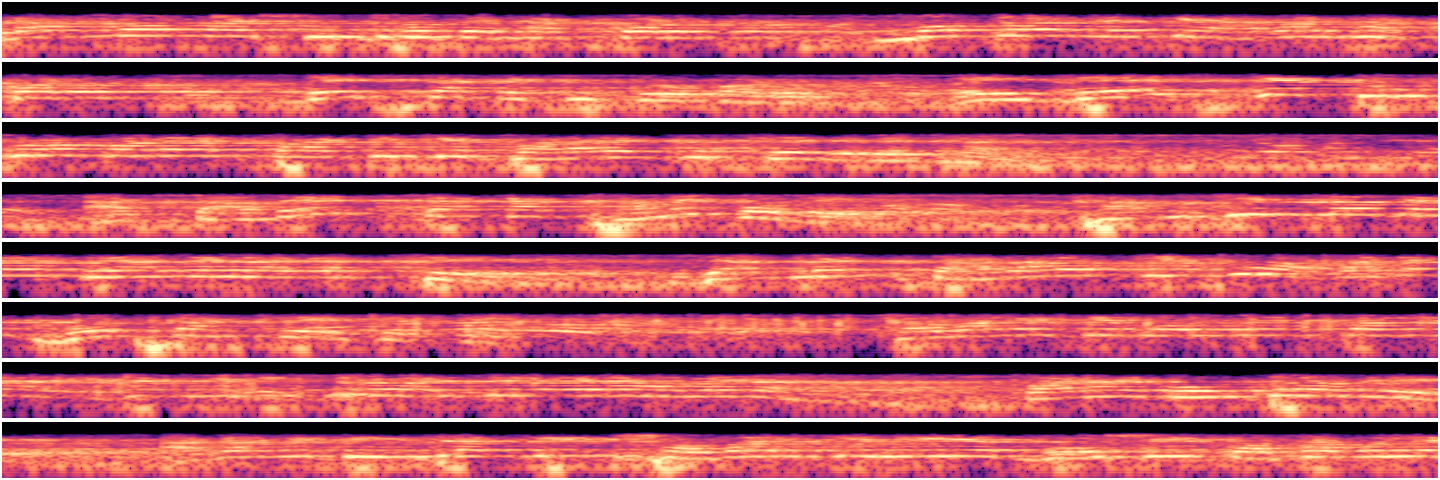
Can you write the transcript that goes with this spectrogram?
ব্রাহ্মণ আর শূদ্রতে ভাগ করো মতুয়াদেরকে আবার ভাগ করো, দেশটাকে টুকরো করো। এই দেশকে টুকরো করার পার্টিকে পাড়ায় ঢুকতে দেবেন না। আর তাদের টাকা খামে করে খামচিহ্ন যারা দেয়ালে লাগাচ্ছে জানবেন তারাও কিন্তু আমাদের ভোট কাটতে এসেছে সবাইকে বলবেন পাড়ায় এটা মিটিং করে বাড়িতে গেলে হবে না পাড়ায় বলতে হবে আগামী তিন চার দিন সবাইকে নিয়ে বসে কথা বলে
